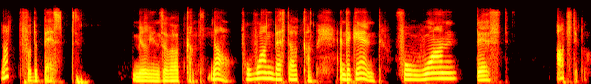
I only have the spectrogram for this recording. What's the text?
not for the best millions of outcomes. No, for one best outcome. And again, for one best obstacle.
